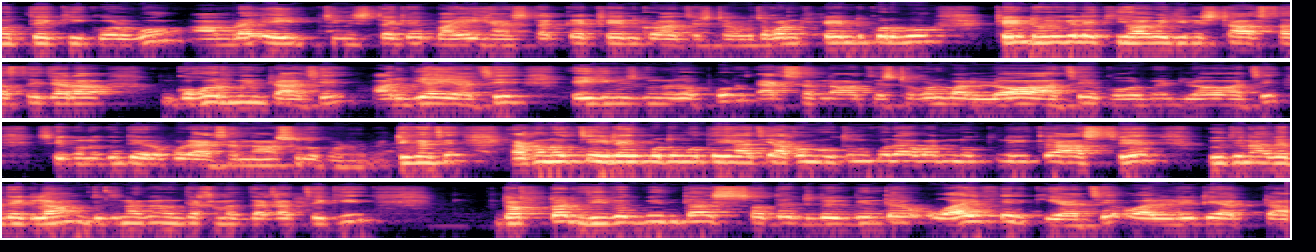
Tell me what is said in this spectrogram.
মধ্যে কি করব? আমরা এই জিনিসটাকে বা এই হ্যাশট্যাগকে ট্রেন্ড করার চেষ্টা করব। যখন ট্রেন্ড করব ট্রেন্ড হয়ে গেলে কি হবে? জিনিসটা আস্তে আস্তে যারা গভর্নমেন্ট আছে আরবিআই আছে, এই জিনিসগুলোর ওপর অ্যাকশন নেওয়ার চেষ্টা করব বা ল আছে গভর্নমেন্ট ল আছে, সেগুলো কিন্তু এর উপর অ্যাকশন নেওয়া শুরু করে দেবে। ঠিক আছে? এখন হচ্ছে এটাই প্রথমত আছে। এখন নতুন করে আবার নতুন ইতে আসছে। দুদিন আগে দেখলাম, দুদিন আগে দেখানো, দেখাচ্ছে কি ডক্টর বিবেক বিন্দার সাথে বিবেক বিন্দার ওয়াইফের কি আছে? অলরেডি একটা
